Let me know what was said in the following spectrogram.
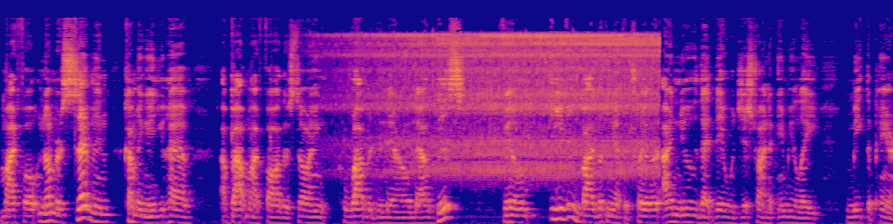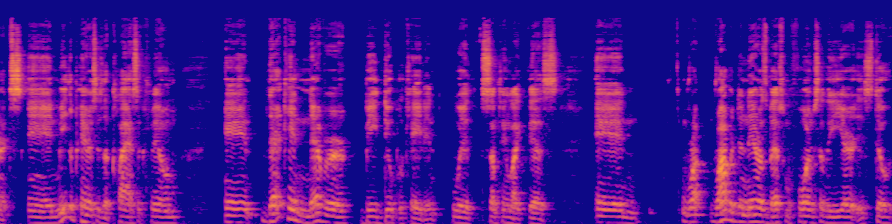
My Fault. Number seven, coming in, you have About My Father, starring Robert De Niro. Now, this film, even by looking at the trailer, I knew that they were just trying to emulate Meet the Parents. And Meet the Parents is a classic film, and that can never be duplicated with something like this. And Robert De Niro's best performance of the year is still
